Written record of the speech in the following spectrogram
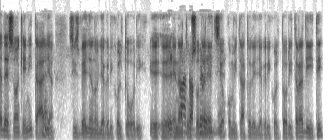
adesso anche in Italia mm. si svegliano gli agricoltori, eh, eh, è nato un sodalizio, bene. comitato degli agricoltori traditi,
